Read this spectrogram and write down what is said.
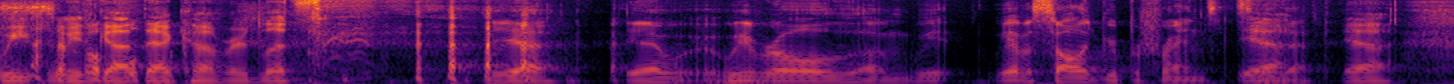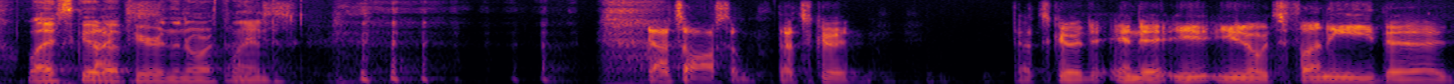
we So- we've got that covered. Let's yeah yeah we roll um, we we have a solid group of friends let's say yeah that yeah. Life's good up here in the Northland. Nice. That's awesome. That's good. That's good. And it, you you know, it's funny the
